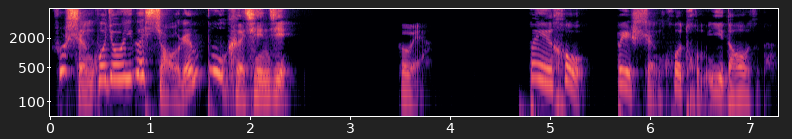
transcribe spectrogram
说沈括就是一个小人，不可亲近。各位啊，背后被沈括捅一刀子的。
